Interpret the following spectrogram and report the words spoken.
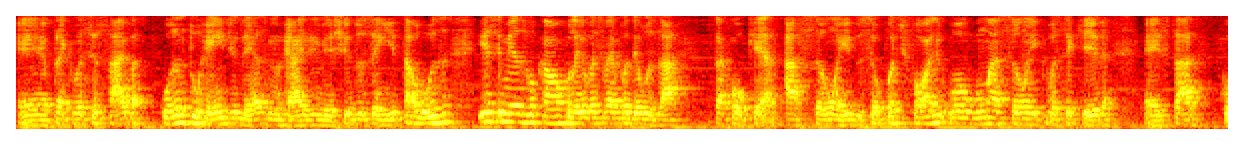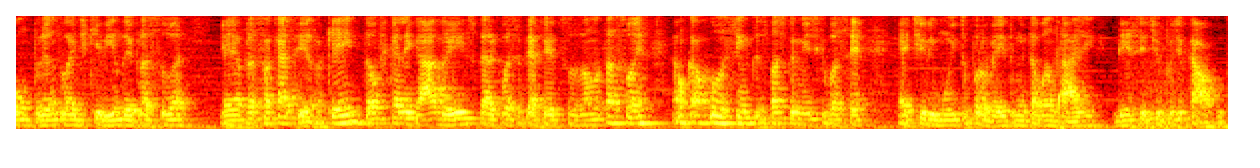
é, para que você saiba quanto rende 10 mil reais investidos em Itaúsa. E esse mesmo cálculo aí você vai poder usar para qualquer ação aí do seu portfólio ou alguma ação aí que você queira é, estar comprando ou adquirindo aí para sua é, para sua carteira, ok? Então fica ligado aí, espero que você tenha feito suas anotações. É um cálculo simples, mas permite que você é, tire muito proveito, muita vantagem desse tipo de cálculo.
